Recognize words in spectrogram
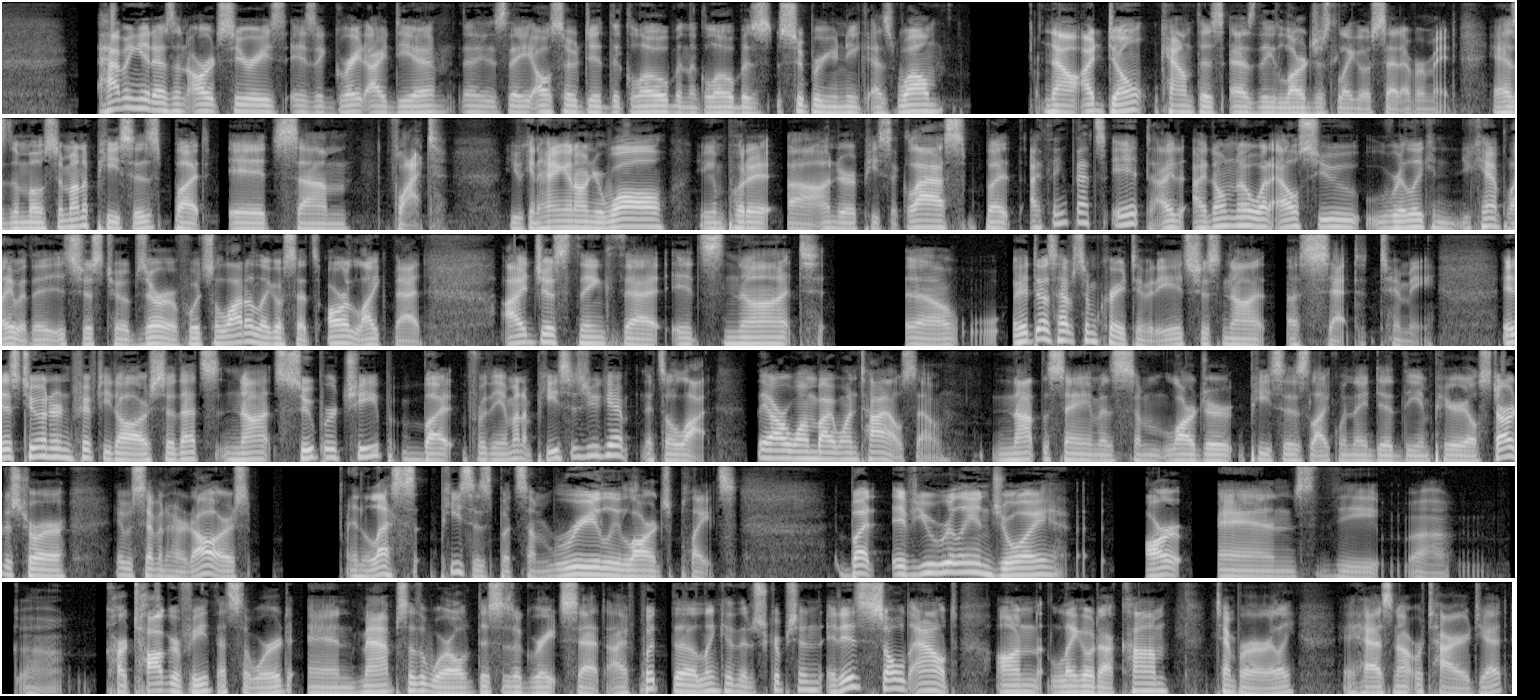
Having it as an art series is a great idea, as they also did the globe, and the globe is super unique as well. Now, I don't count this as the largest Lego set ever made. It has the most amount of pieces, but it's um, flat. You can hang it on your wall. You can put it uh, under a piece of glass, but I think that's it. I, I don't know what else you really can. You can't play with it. It's just to observe, which a lot of Lego sets are like that. I just think that it's not. Uh, it does have some creativity. It's just not a set to me. It is $250, so that's not super cheap, but for the amount of pieces you get, it's a lot. They are one by one tiles, though. Not the same as some larger pieces like when they did the Imperial Star Destroyer. It was $700 and less pieces, but some really large plates. But if you really enjoy art and the uh, uh, cartography, that's the word, and maps of the world, this is a great set. I've put the link in the description. It is sold out on lego.com temporarily. It has not retired yet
